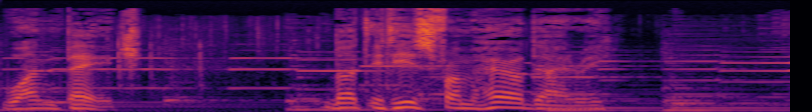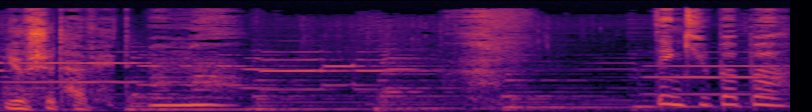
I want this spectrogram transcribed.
One page. But it is from her diary. You should have it. Mama. Thank you, Papa.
